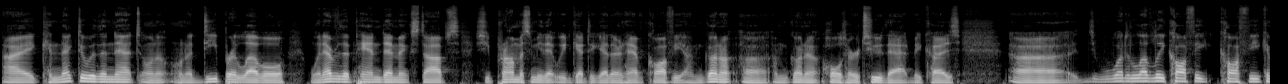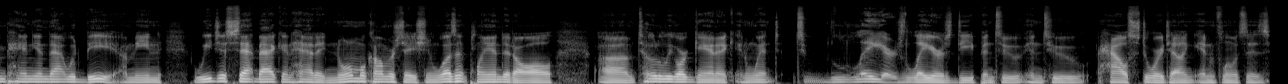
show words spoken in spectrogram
I connected with Annette on a, on a deeper level. Whenever the pandemic stops, she promised me that we'd get together and have coffee. I'm gonna uh, I'm gonna hold her to that because uh, what a lovely coffee coffee companion that would be. I mean, we just sat back and had a normal conversation. wasn't planned at all. Um, totally organic and went to layers, layers deep into into how storytelling influences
